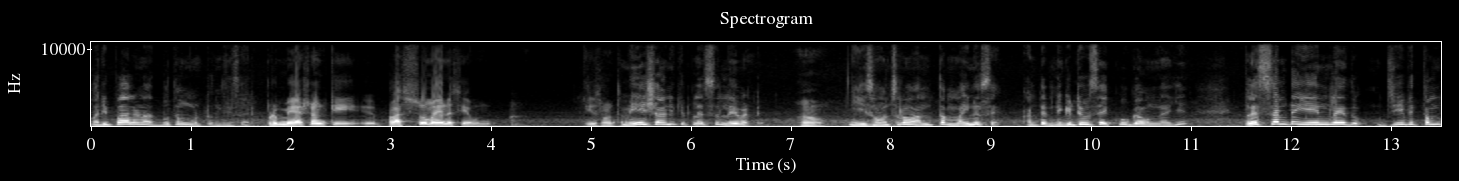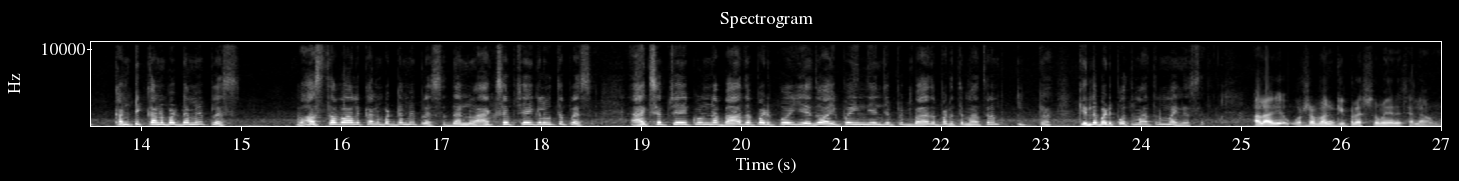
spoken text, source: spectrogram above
పరిపాలన అద్భుతంగా ఉంటుంది ఈసారి. ఇప్పుడు మేషంకి ప్లస్ మైనస్ ఏముంది ఈ సంవత్సరం? మేషానికి ప్లస్ లేవండి. ఈ సంవత్సరం అంతా మైనసే. అంటే నెగిటివ్స్ ఎక్కువగా ఉన్నాయి. ప్లస్ అంటే ఏం లేదు. జీవితం కంటికి కనబడడమే ప్లస్. వాస్తవాలు కనబడడమే ప్లస్. దాన్ని యాక్సెప్ట్ చేయగలిగితే ప్లస్. యాక్సెప్ట్ చేయకుండా బాధపడిపోయి ఏదో అయిపోయింది అని చెప్పి బాధపడితే మాత్రం కింద పడిపోతే మాత్రం మైనస్. అలాగే వృషభంకి ప్లస్ మైనస్ ఎలా ఉంది?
